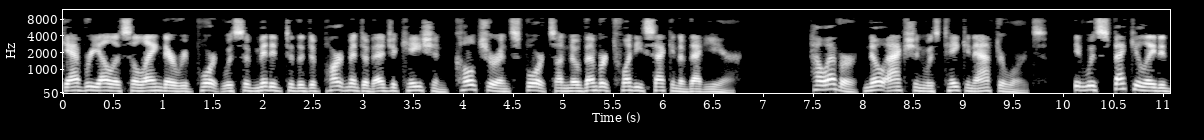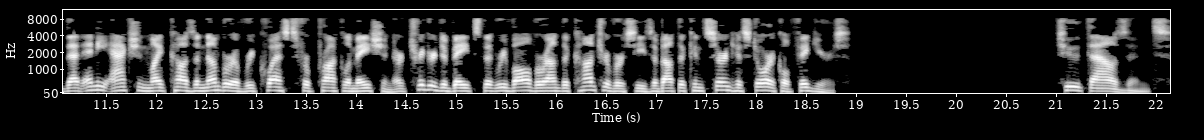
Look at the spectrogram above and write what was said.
Gabriela Silang Their report was submitted to the Department of Education, Culture and Sports on November 22 of that year. However, no action was taken afterwards. It was speculated that any action might cause a number of requests for proclamation or trigger debates that revolve around the controversies about the concerned historical figures. 2000s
